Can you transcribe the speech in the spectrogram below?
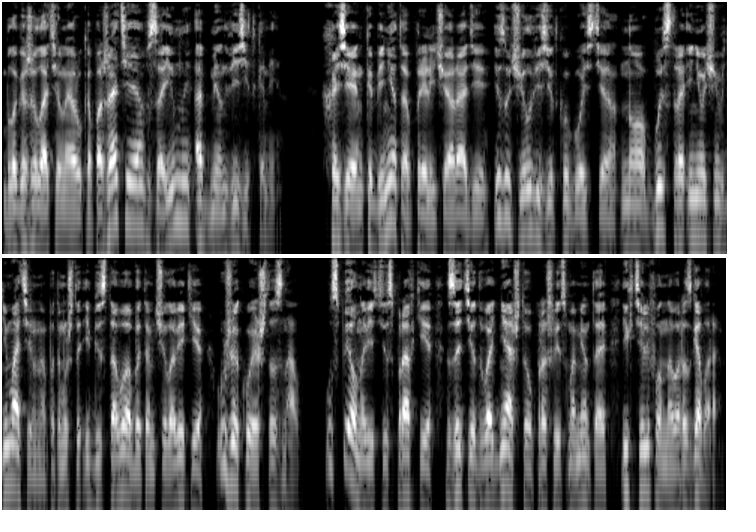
Благожелательное рукопожатие, взаимный обмен визитками. Хозяин кабинета, приличия ради, изучил визитку гостя, но быстро и не очень внимательно, потому что и без того об этом человеке уже кое-что знал. Успел навести справки за те два дня, что прошли с момента их телефонного разговора.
